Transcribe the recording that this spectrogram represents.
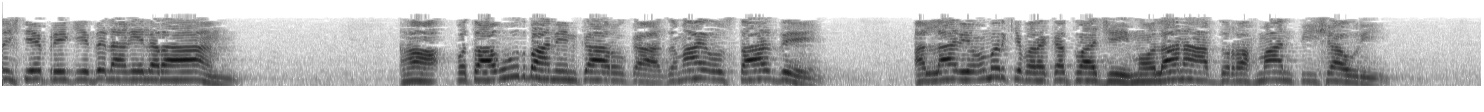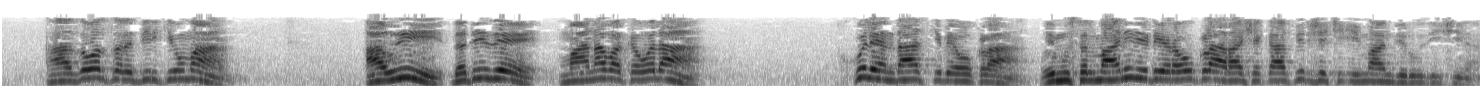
نشته پرې کېدل هغه لران ها په طاغوت باندې انکار وکا زما استاد دی الله دې عمر کې برکت واچي مولانا عبدالرحمن پیشاوري حاضر سره دیر کیوما اوی د دې دې معنا وکولا خپل انداز کې به وکړه وی مسلمانی دې ډیر وکړه راشه کافر شي چې ایمان دی روزي شي نه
